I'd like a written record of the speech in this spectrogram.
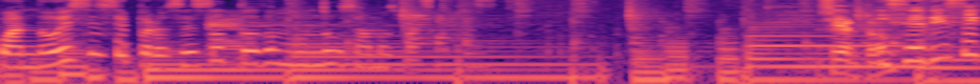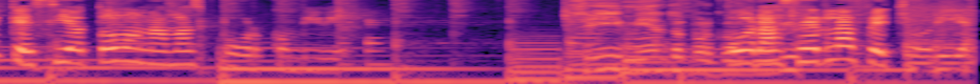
cuando es ese proceso, todo el mundo usamos máscaras. ¿Cierto? Y se dice que sí a todo nada más por convivir, Sí, miento por por convivir. hacer la fechoría.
